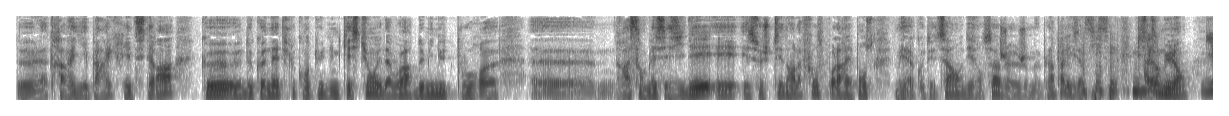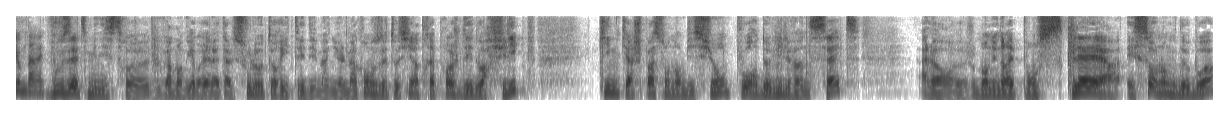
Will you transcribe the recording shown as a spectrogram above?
de la travailler par écrit, etc., que de connaître le contenu d'une question et d'avoir deux minutes pour rassembler ses idées et, se jeter dans la fosse pour la réponse. Mais à côté de ça, en disant ça, je, ne me plains pas l'exercice. Guillaume, Guillaume Vous êtes ministre du gouvernement de Gabriel Attal sous l'autorité d'Emmanuel Macron. Vous êtes aussi un très proche d'Édouard Philippe, qui ne cache pas son ambition pour 2027. Alors, euh, je vous demande une réponse claire et sans langue de bois.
